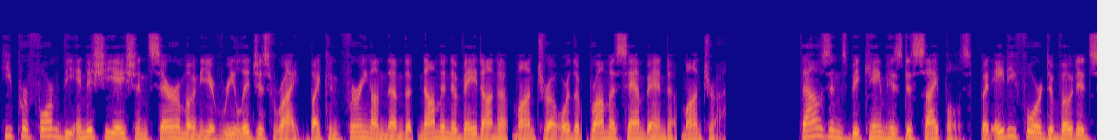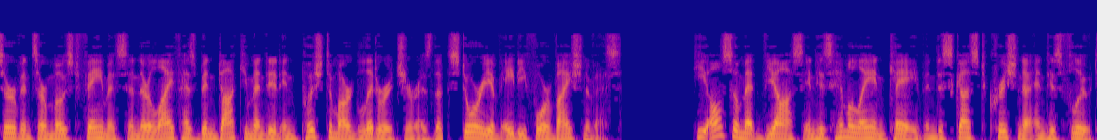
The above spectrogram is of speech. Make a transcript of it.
He performed the initiation ceremony of religious rite by conferring on them the Nama mantra or the Brahma Sambandha mantra. Thousands became his disciples, but 84 devoted servants are most famous and their life has been documented in Pushtimarg literature as the story of 84 Vaishnavas. He also met Vyas in his Himalayan cave and discussed Krishna and his flute.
